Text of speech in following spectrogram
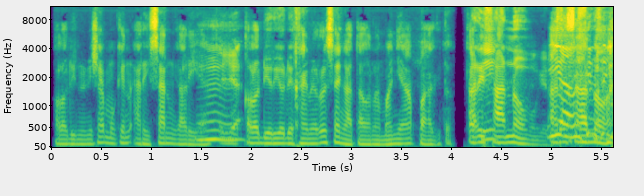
Kalau di Indonesia mungkin arisan kali ya. Hmm. Iya. Kalau di Rio de Janeiro saya nggak tahu namanya apa gitu. Tapi Arisano mungkin. Iya. Arisano.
